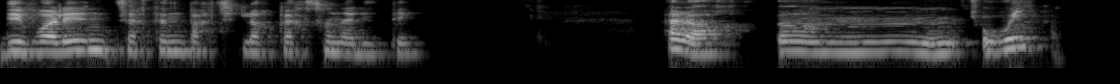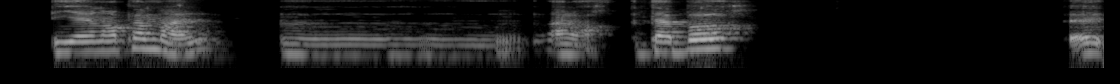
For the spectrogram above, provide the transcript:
dévoiler une certaine partie de leur personnalité? Alors, oui, il y en a pas mal alors, d'abord, euh,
